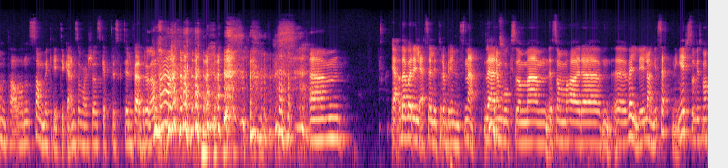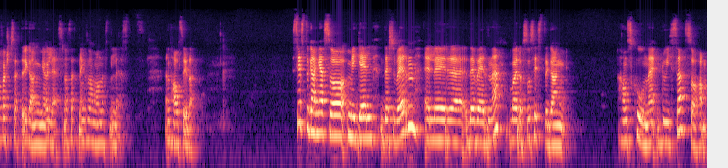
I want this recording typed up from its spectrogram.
omtale av den samme kritikeren som var så skeptisk til fedreland. um, ja, det er bare leser jeg litt fra begynnelsen. Ja. Det er en bok som, eh, som har eh, eh, veldig lange setninger, så hvis man først setter i gang og leser en setning, så har man nesten lest en halv side. Siste gang jeg så Miguel Desvern, eller eh, De Verne, var også siste gang hans kone Louisa så ham,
